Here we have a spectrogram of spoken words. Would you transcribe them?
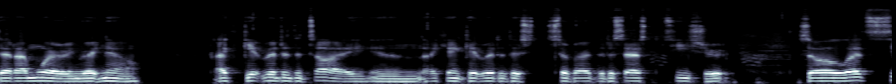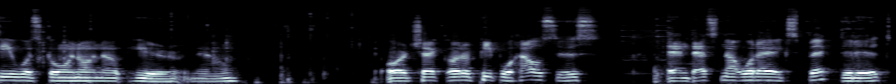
that I'm wearing right now. I could get rid of the tie, and I can't get rid of this Survive the Disaster t-shirt. So let's see what's going on out here now. Or check other people's houses. And that's not what I expected it.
